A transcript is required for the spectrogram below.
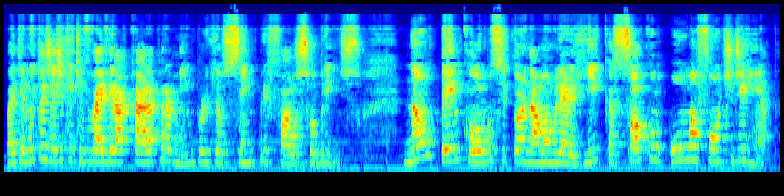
vai ter muita gente aqui que vai virar cara para mim, porque eu sempre falo sobre isso. Não tem como se tornar uma mulher rica só com uma fonte de renda.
